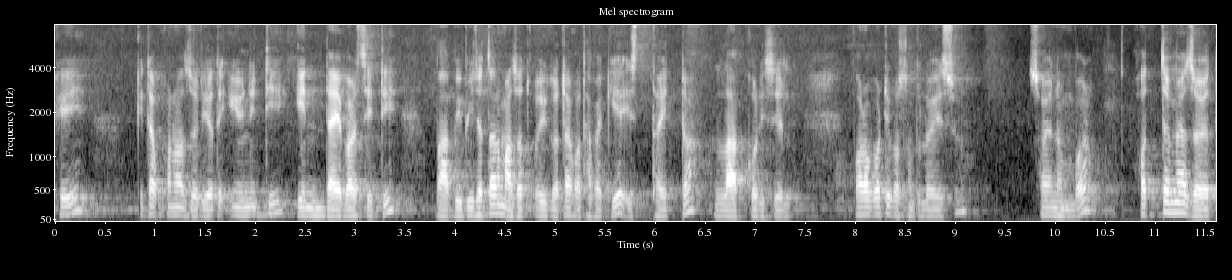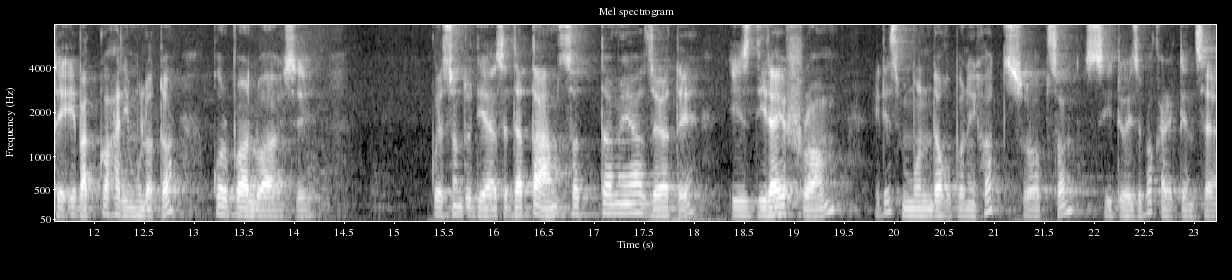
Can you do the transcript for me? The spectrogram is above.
সেই কিতাপখনৰ জৰিয়তে ইউনিটি ইন ডাইভাৰ্চিটি বা বিবিধতাৰ মাজত ঐক্যতা কথাফাঁকিয়ে স্থায়িত্ব লাভ কৰিছিল। পৰৱৰ্তী প্ৰশ্নটো লৈ আহিছোঁ। ছয় নম্বৰ সত্যময় জয়তে এই বাক্যশাৰী মূলতঃ ক'ৰ পৰা লোৱা হৈছে? কুৱেশ্যনটো দিয়া আছে the term Satyameva Jayate is derive from it is Mundaka Upanishad so' option চিটো হৈ যাব কাৰেক্ট এনচাৰ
